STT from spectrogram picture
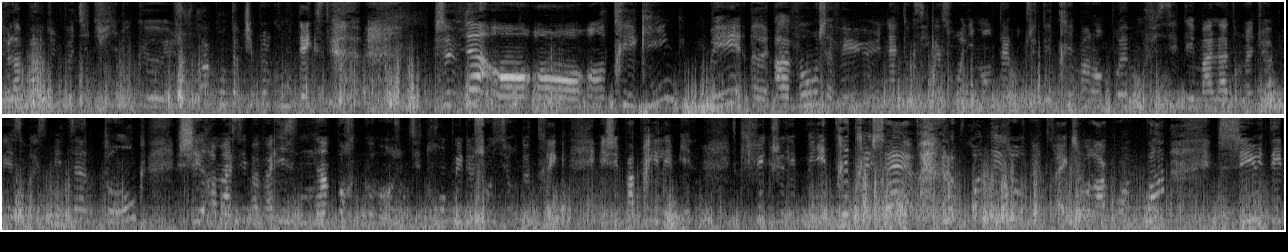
de la part d'une petite fille, donc euh, je vous raconte un petit peu le contexte. je viens en, en, trekking, mais euh, avant j'avais eu une intoxication alimentaire, donc j'étais très mal en point, mon fils était malade, on a dû appeler SOS médecin, donc j'ai ramassé ma valise n'importe comment, je me suis trompée de chaussures de trek et j'ai pas pris les miennes, ce qui fait que je l'ai payé très très cher, le premier jour de trek, je vous raconte pas, j'ai eu des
